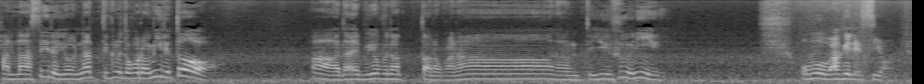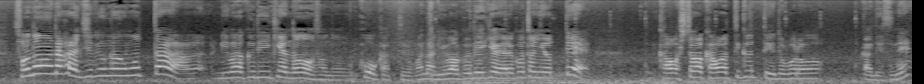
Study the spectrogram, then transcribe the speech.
話せるようになってくるところを見るとああだいぶ良くなったのかななんていうふうに思うわけですよ。そのだから自分が思ったリワークデイケアのその効果っていうのかなリワークデイケアをやることによって顔人が変わっていくっていうところがですね。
